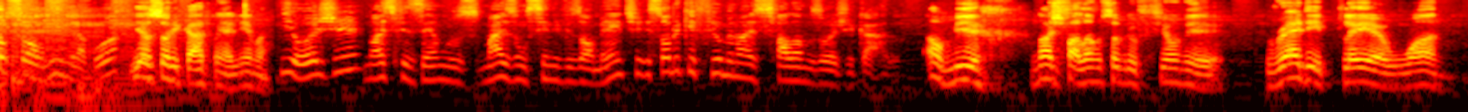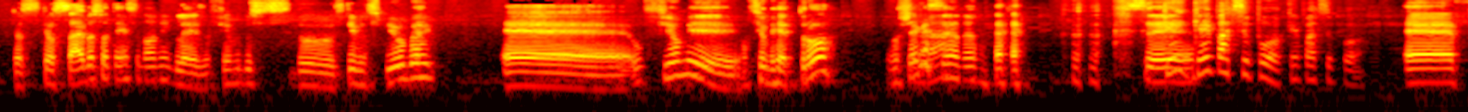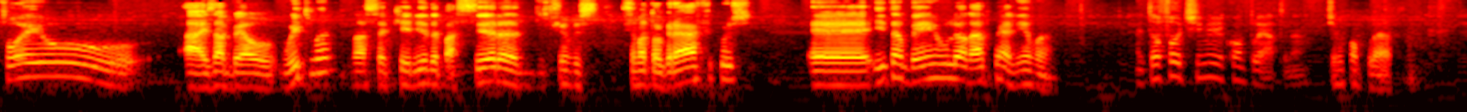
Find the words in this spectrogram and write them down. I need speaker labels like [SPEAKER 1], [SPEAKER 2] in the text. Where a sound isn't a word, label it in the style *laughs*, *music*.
[SPEAKER 1] Eu sou o Mimi Boa.
[SPEAKER 2] E eu sou o Ricardo Cunha Lima.
[SPEAKER 1] E hoje nós fizemos mais um Cine Visualmente. E sobre que filme nós falamos hoje, Ricardo?
[SPEAKER 2] Almir, nós falamos sobre o filme Ready Player One. Que eu, que eu saiba só tem esse nome em inglês. O filme do, do Steven Spielberg. É um filme. um filme retrô? Não chega Será? a ser, né? *laughs*
[SPEAKER 1] quem, quem, participou? Quem participou?
[SPEAKER 2] É, foi o a Isabel Whitman, nossa querida parceira de filmes cinematográficos, é, e também o Leonardo Cunha Lima.
[SPEAKER 1] Então foi o time completo, né?
[SPEAKER 2] Time completo.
